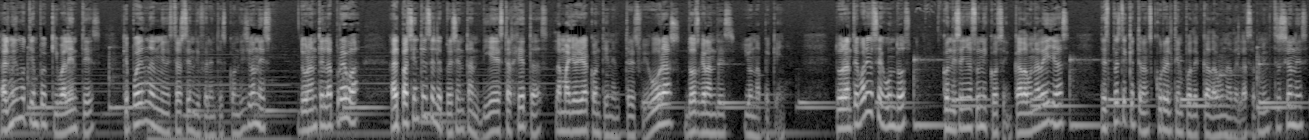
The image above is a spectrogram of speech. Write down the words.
al mismo tiempo equivalentes, que pueden administrarse en diferentes condiciones. Durante la prueba, al paciente se le presentan 10 tarjetas, la mayoría contienen tres figuras, dos grandes y una pequeña. Durante varios segundos, con diseños únicos en cada una de ellas, Después de que transcurre el tiempo de cada una de las administraciones,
